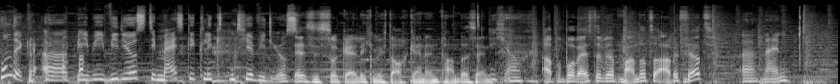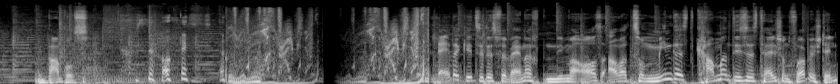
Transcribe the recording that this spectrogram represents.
Hunde-Baby-Videos die meistgeklickten Tiervideos. Es ist so geil, ich möchte auch gerne ein Panda sein. Ich auch. Apropos, weißt du, wer Panda zur Arbeit fährt? Äh, nein. Im Bambus. Leider geht sich das für Weihnachten nicht mehr aus, aber zumindest kann man dieses Teil schon vorbestellen.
